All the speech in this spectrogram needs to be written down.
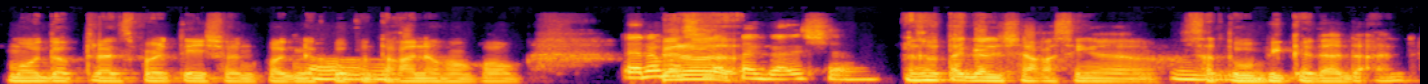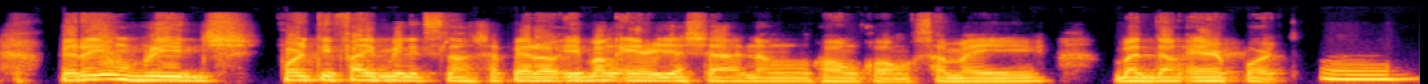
mode of transportation pag nagpupunta ka ng Hong Kong. pero mas Pero- matagal siya. Mas matagal siya kasi nga sa Mm. tubig ka dadaan. Pero yung bridge, 45 minutes lang siya. Pero ibang area siya ng Hong Kong sa may bandang airport. Mm.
